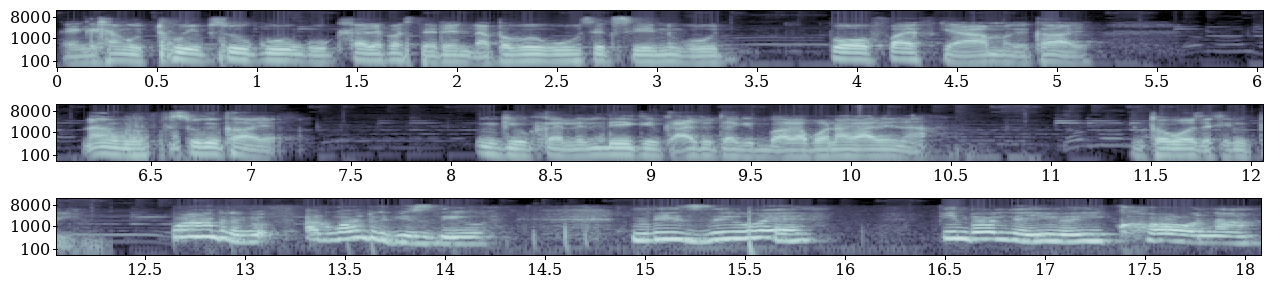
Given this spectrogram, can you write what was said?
ngehla ngo-two ebusuku ngokuhlala efasitereni lapho bekusekuseni ngo-four five ngiyahamba ngekhaya. Nangibusuka ekhaya ngiyokuhlalela iligi kade ukuthi akabonakali na. Ngithokoze king b. Akwandi biziwe. Biziwe into leyo ikhona.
